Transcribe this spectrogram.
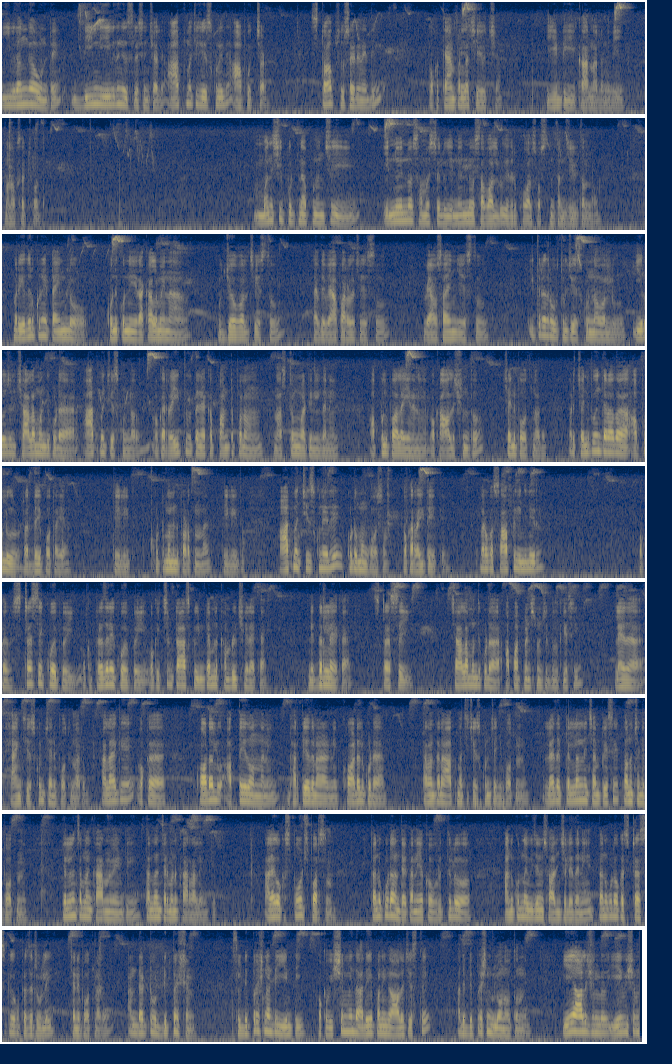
ఈ విధంగా ఉంటే దీన్ని ఏ విధంగా విశ్లేషించాలి? ఆత్మహత్య చేసుకునేది ఆపొచ్చా? స్టాప్ సూసైడ్ అనేది ఒక క్యాంపెయిన్లా చేయొచ్చా? ఏంటి ఈ కారణాలు అనేవి? మనం ఒకసారి చూద్దాం. మనిషి పుట్టినప్పటి నుంచి ఎన్నెన్నో సమస్యలు ఎన్నెన్నో సవాళ్ళు ఎదుర్కోవాల్సి వస్తుంది తన జీవితంలో. మరి ఎదుర్కొనే టైంలో కొన్ని కొన్ని రకాలమైన ఉద్యోగాలు చేస్తూ లేకపోతే వ్యాపారాలు చేస్తూ వ్యవసాయం చేస్తూ ఇతర వృత్తులు చేసుకున్న వాళ్ళు ఈ రోజులు చాలామంది కూడా ఆత్మహత్య చేసుకున్నారు ఒక రైతు తన యొక్క పంట పొలం నష్టం వాటిల్దని అప్పులు పాలయ్యనని ఒక ఆలోచనతో చనిపోతున్నాడు. మరి చనిపోయిన తర్వాత అప్పులు రద్దయిపోతాయా? తెలియదు కుటుంబం మీద పడుతుందా? తెలియదు ఆత్మహత్య చేసుకునేది కుటుంబం కోసం ఒక రైతు అయితే మరి ఒక సాఫ్ట్వేర్ ఇంజనీర్ ఒక స్ట్రెస్ ఎక్కువైపోయి ఒక ప్రెజర్ ఎక్కువైపోయి ఒక ఇచ్చిన టాస్క్ ఇన్ టైంలో కంప్లీట్ చేయలేక నిద్రలేక స్ట్రెస్ అయ్యి చాలామంది కూడా అపార్ట్మెంట్స్ నుంచి దూకేసి లేదా హ్యాంగ్ చేసుకొని చనిపోతున్నారు. అలాగే ఒక కోడలు అత్త ఏదో ఉందని భర్త ఏదో ఉన్నాడని కోడలు కూడా తన తన ఆత్మహత్య చేసుకొని చనిపోతుంది. లేదా పిల్లల్ని చంపేసి తను చనిపోతుంది. పిల్లల్ని చంపడానికి కారణం ఏంటి? తన తను చనిపోయిన కారణాలు ఏంటి? అలాగే ఒక స్పోర్ట్స్ పర్సన్ తను కూడా అంతే తన యొక్క వృత్తిలో అనుకున్న విజయం సాధించలేదని తను కూడా ఒక స్ట్రెస్కి ఒక ప్రెజర్ రూల్ అయ్యి చనిపోతున్నాడు. And that to depression. అసలు డిప్రెషన్ అంటే ఏంటి? ఒక విషయం మీద అదే పనిగా ఆలోచిస్తే అది డిప్రెషన్కి లోన్ అవుతుంది ఏ ఆలోచనలో ఏ విషయం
